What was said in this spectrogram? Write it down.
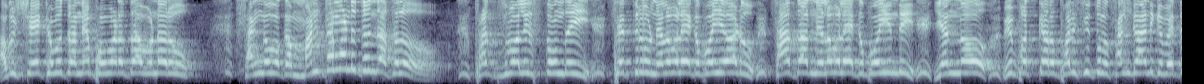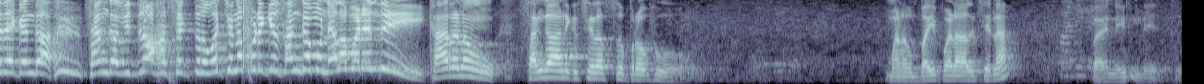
అభిషేకముతో నింపబడతా ఉన్నారు. సంఘం ఒక మంట మండుతుంది అసలు. ప్రజ్వలిస్తుంది. శత్రువు నిలవలేకపోయాడు. సాతాన్ నిలవలేకపోయింది. ఎన్నో విపత్కర పరిస్థితులు సంఘానికి వ్యతిరేకంగా సంఘ విద్రోహ శక్తులు వచ్చినప్పటికీ సంఘము నిలబడింది. కారణం సంఘానికి శిరస్సు ప్రభు. మనం భయపడాల్సిన పని లేదు.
